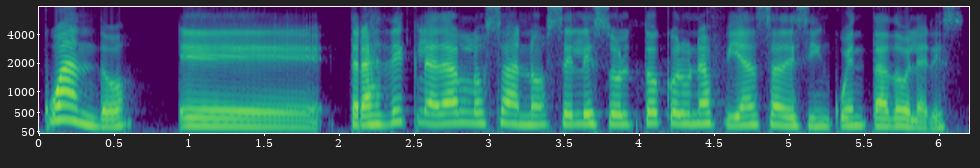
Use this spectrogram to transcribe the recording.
cuando, eh, tras declararlo sano, se le soltó con una fianza de 50 dólares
